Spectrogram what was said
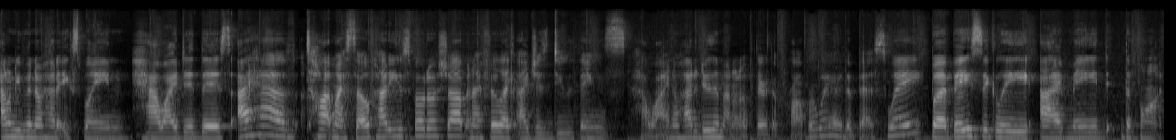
I don't even know how to explain how I did this. I have taught myself how to use Photoshop and I feel like I just do things how I know how to do them. I don't know if they're the proper way or the best way, but basically I made the font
